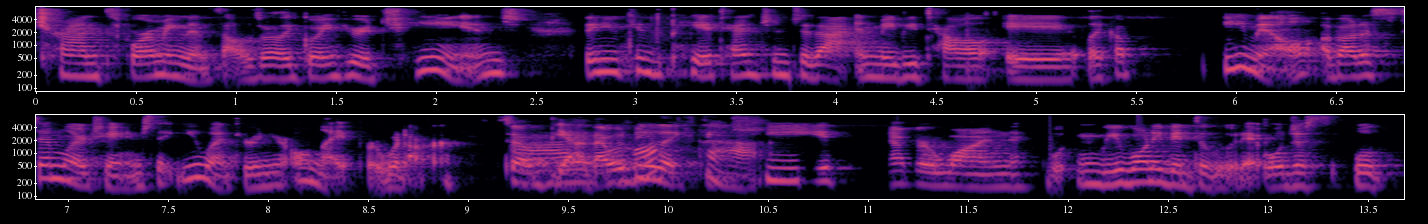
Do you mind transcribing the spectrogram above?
transforming themselves or like going through a change, then you can pay attention to that and maybe tell a like a email about a similar change that you went through in your own life or whatever. So I yeah, that would be like that. the key number one. We won't even dilute it. We'll just we'll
